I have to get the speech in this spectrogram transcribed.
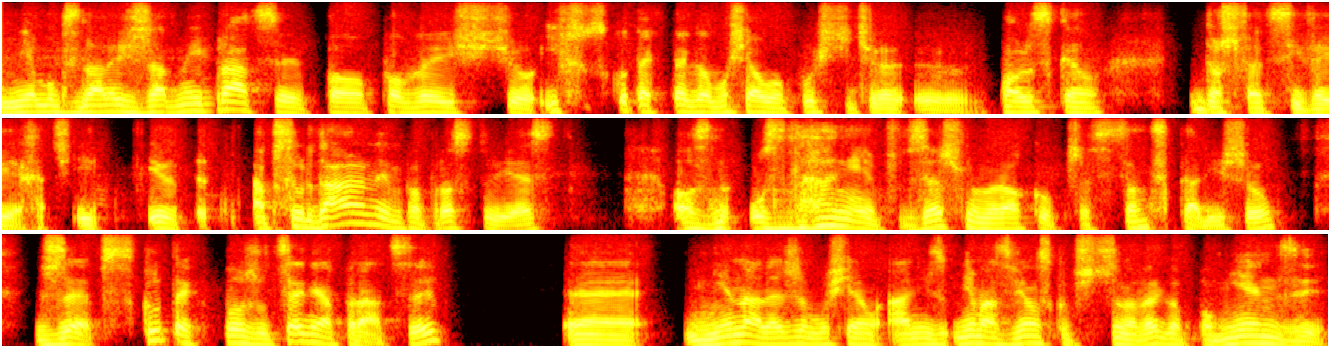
nie mógł znaleźć żadnej pracy po, po wyjściu i wskutek tego musiał opuścić e, Polskę, do Szwecji wyjechać. I, i absurdalnym po prostu jest uznanie w zeszłym roku przez sąd w Kaliszu, że wskutek porzucenia pracy nie należy mu się ani, nie ma związku przyczynowego pomiędzy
